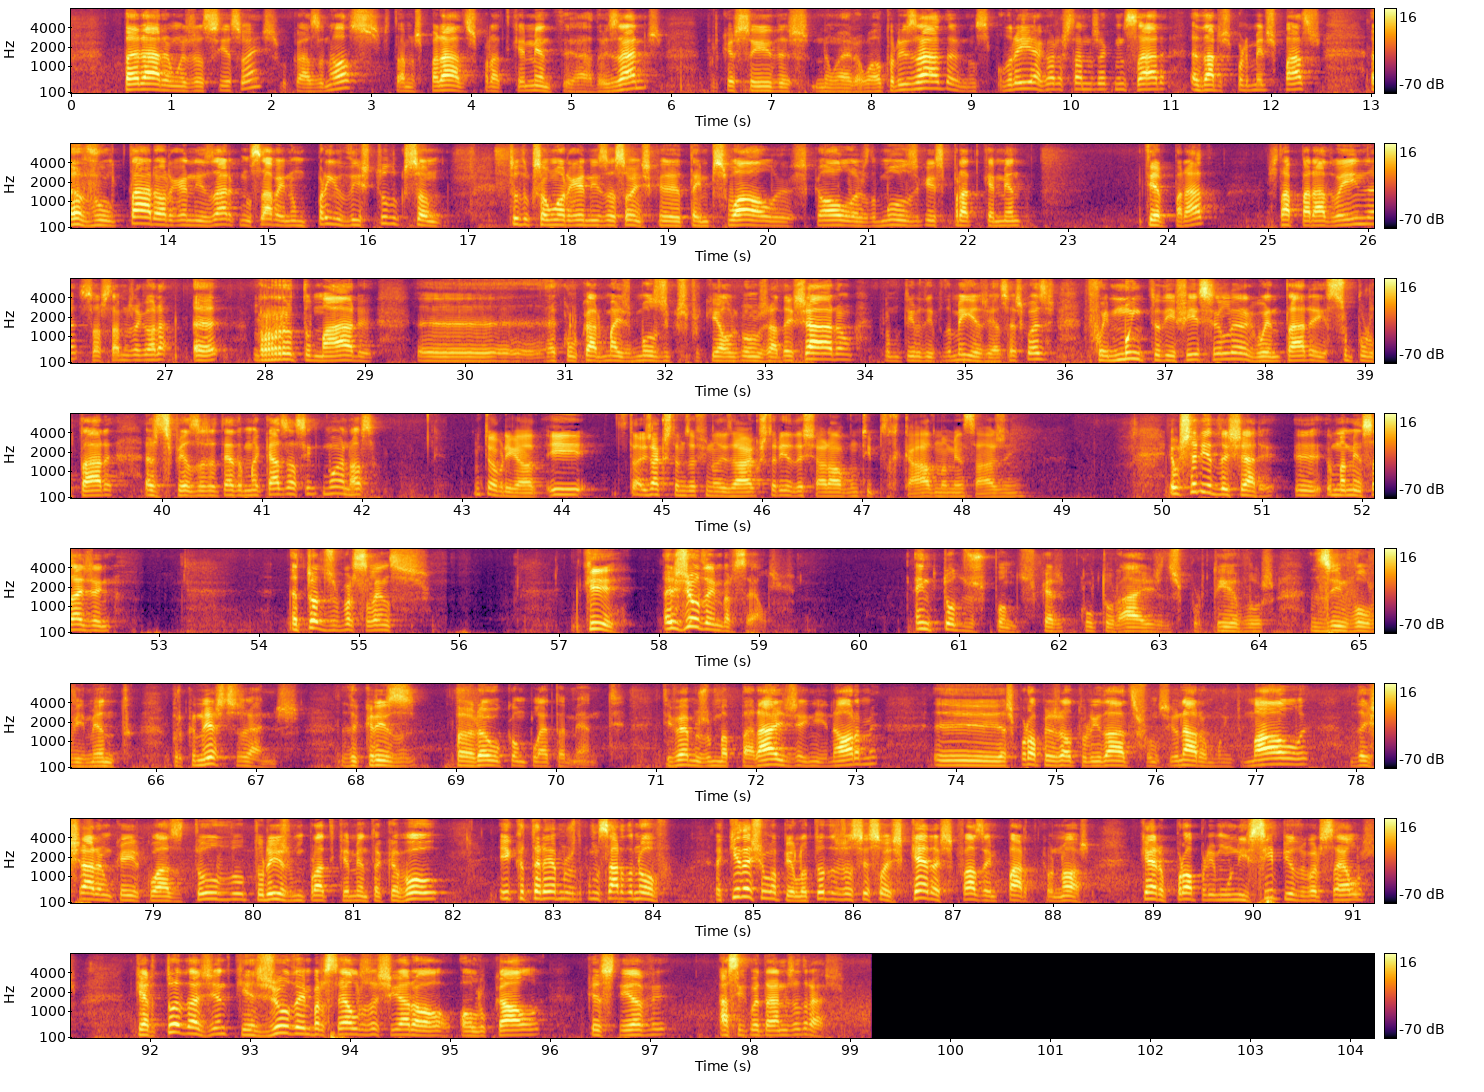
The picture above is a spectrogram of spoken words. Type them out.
Pararam as associações, o caso nosso, estamos parados praticamente há dois anos, porque as saídas não eram autorizadas, não se poderia, agora estamos a começar a dar os primeiros passos, a voltar a organizar, como sabem, num período disto, tudo que são tudo que são organizações que têm pessoal, escolas de música, isso praticamente teve parado, está parado ainda, só estamos agora a retomar, a colocar mais músicos, porque alguns já deixaram, por motivo de epidemias e essas coisas. Foi muito difícil aguentar e suportar as despesas até de uma casa, assim como a nossa. Muito obrigado. E já que estamos a finalizar, gostaria de deixar algum tipo de recado, uma mensagem? Eu gostaria de deixar uh, uma mensagem a todos os barcelenses que ajudem Barcelos em todos os pontos, quer culturais, desportivos, desenvolvimento, porque nestes anos de crise parou completamente. Tivemos uma paragem enorme, as próprias autoridades funcionaram muito mal, deixaram cair quase tudo, o turismo praticamente acabou e que teremos de começar de novo. Aqui deixo um apelo a todas as associações, quer as que fazem parte com nós, quer o próprio município de Barcelos, quer toda a gente que ajude em Barcelos a chegar ao, ao local que esteve há 50 anos atrás.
